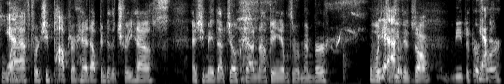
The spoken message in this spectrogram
Yeah. laughed when she popped her head up into the treehouse and she made that joke about not being able to remember. what Yeah. she needed, to- needed her Yeah. for.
